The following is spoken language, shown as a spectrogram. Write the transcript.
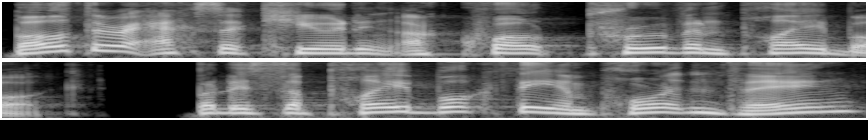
Both are executing a quote proven playbook. But is the playbook the important thing?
